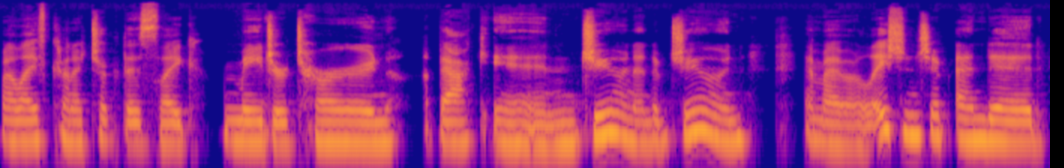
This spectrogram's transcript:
my life kind of took this like major turn back in June, end of June, and my relationship ended.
